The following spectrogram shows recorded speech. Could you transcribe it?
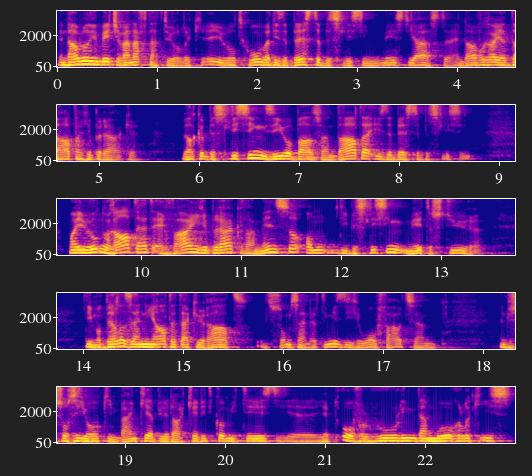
En daar wil je een beetje vanaf natuurlijk. Je wilt gewoon, wat is de beste beslissing, het meest juiste? En daarvoor ga je data gebruiken. Welke beslissing zien we op basis van data is de beste beslissing? Maar je wilt nog altijd ervaring gebruiken van mensen om die beslissing mee te sturen. Die modellen zijn niet altijd accuraat. Soms zijn er dingen die gewoon fout zijn. En dus zo zie je ook in banken, heb je daar creditcomité's, die, je hebt overruling dat mogelijk is,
